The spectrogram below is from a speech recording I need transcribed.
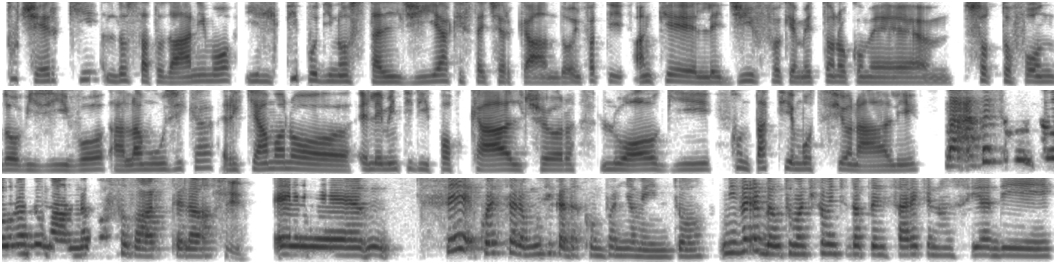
tu cerchi lo stato d'animo, il tipo di nostalgia che stai cercando. Infatti anche le GIF che mettono come um, sottofondo visivo alla musica richiamano elementi di pop culture, luoghi, contatti emozionali. Ma a questo punto ho una domanda, posso fartela? Sì. Ehm, se questa è la musica d'accompagnamento, mi verrebbe automaticamente da pensare che non sia di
